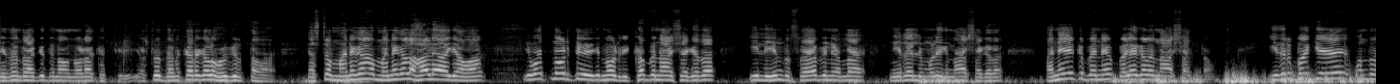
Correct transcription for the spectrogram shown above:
ನಿಧನರಾಗಿದ್ದು ನಾವು ನೋಡಕತ್ತೀವಿ. ಎಷ್ಟೋ ದನಕರಗಳು ಹೋಗಿರ್ತಾವೆ, ಎಷ್ಟೋ ಮನೆಗಳ, ಮನೆಗಳು ಹಾಳೆ ಆಗ್ಯಾವ. ಇವತ್ತು ನೋಡ್ತೀವಿ ನೋಡ್ರಿ, ಕಬ್ಬು ನಾಶ ಆಗ್ಯದ. ಇಲ್ಲಿ ಹಿಂದೆ ಸೋಯಾಬೀನ್ ಎಲ್ಲ ನೀರಲ್ಲಿ ಮುಳುಗಿ ನಾಶ ಆಗ್ಯದ. ಅನೇಕ ಬೆನೆ, ಬೆಳೆಗಳು ನಾಶ ಆಗ್ತಾವೆ. ಇದ್ರ ಬಗ್ಗೆ ಒಂದು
